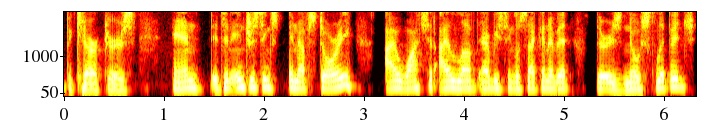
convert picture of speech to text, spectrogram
the characters, and it's an interesting enough story. I watched it. I loved every single second of it. There is no slippage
